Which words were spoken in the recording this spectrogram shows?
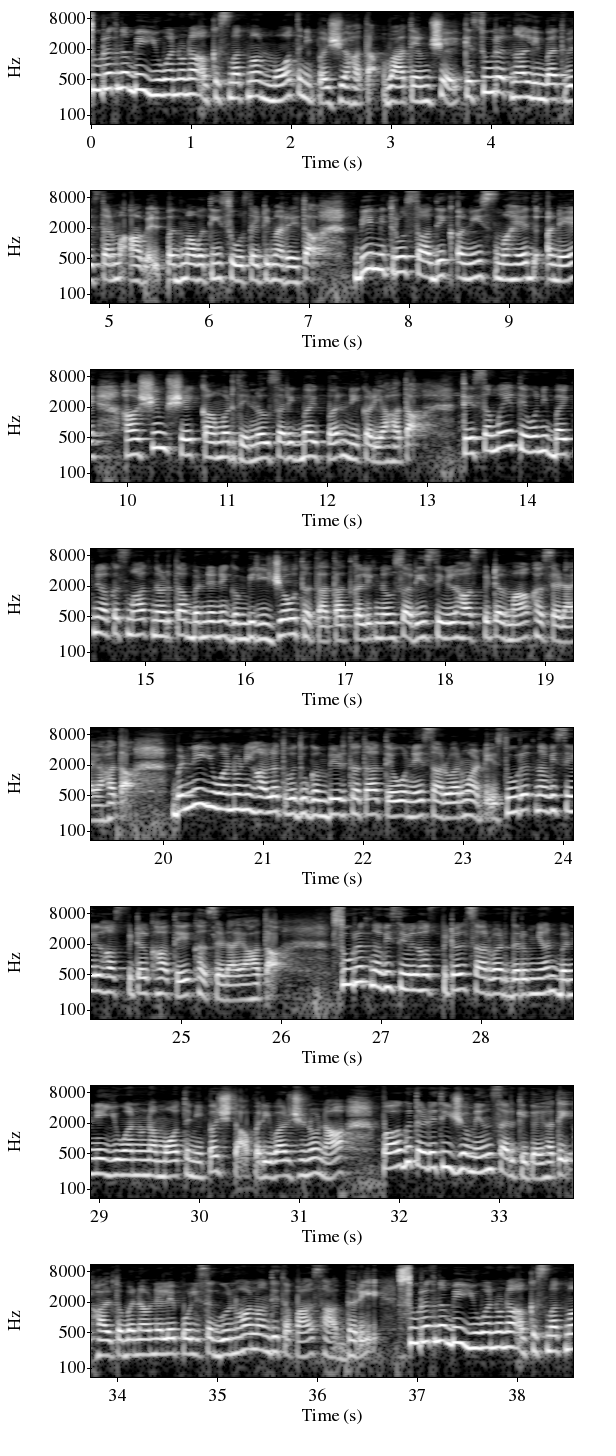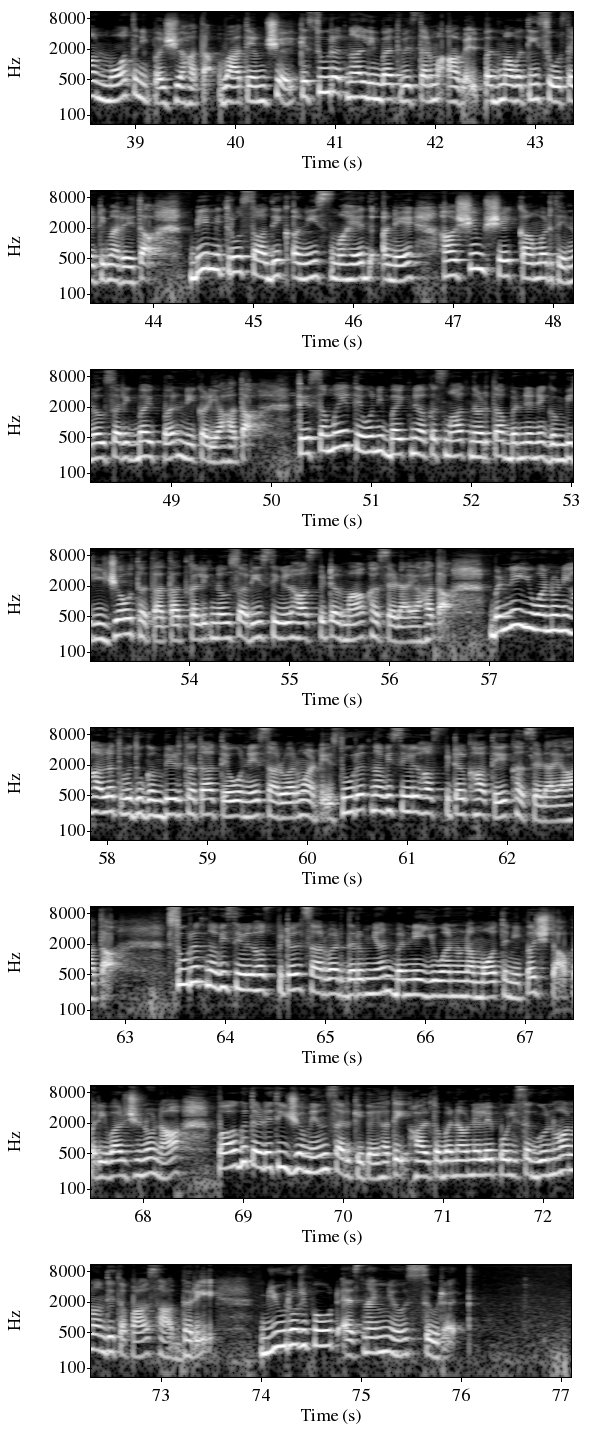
સુરતના બે યુવાનોના અકસ્માતમાં મોત નીપજ્યા હતા. વાત એમ છે કે સુરતના લીંબાત વિસ્તારમાં આવેલ પદ્માવતી સોસાયટીમાં રહેતા બે મિત્રો સાદિક અનીસ મહેદ અને હાશિમ શેખ કામરથે નવસારી બાઇક પર નીકળ્યા હતા. તે સમયે તેઓની બાઇકને અકસ્માત નડતા બંનેને ગંભીર ઇજાઓ થતા તાત્કાલિક નવસારી સિવિલ હોસ્પિટલમાં ખસેડાયા હતા. બંને યુવાનોની હાલત વધુ ગંભીર થતાં તેઓને સારવાર માટે સુરત નવી સિવિલ હોસ્પિટલ ખાતે ખસેડાયા હતા. સુરત નવી સિવિલ હોસ્પિટલ સારવાર દરમિયાન બંને યુવાનોના મોત નીપજતા પરિવારજનોના પગ તળેથી જમીન સરકી ગઈ હતી. હાલ તો બનાવને લઈ પોલીસે ગુન્હો નોંધી તપાસ હાથ ધરી. સુરતના બે યુવાનોના અકસ્માતમાં મોત નીપજ્યા હતા. વાત એમ છે કે સુરતના લીંબાત વિસ્તારમાં આવેલ પદ્માવતી સોસાયટીમાં રહેતા બે મિત્રો સાદિક અનીસ મહેદ અને હાશિમ શેખ કામરથે નવસારી બાઇક પર નીકળ્યા હતા. તે સમયે તેઓની બાઇકને અકસ્માત નડતા બંનેને ગંભીર ઇજાઓ થતા તાત્કાલિક નવસારી સિવિલ હોસ્પિટલમાં ખસેડાયા હતા. બંને યુવાનોની હાલત વધુ ગંભીર થતા તેઓને સારવાર માટે સુરત નવી સિવિલ હોસ્પિટલ ખાતે ખસેડાયા હતા. સુરત નવી સિવિલ હોસ્પિટલ સારવાર દરમિયાન બંને યુવાનોના મોત નીપજતા પરિવારજનોના પગ તળેથી જમીન સરકી ગઈ હતી. હાલ તો બનાવને લઈ પોલીસે ગુન્હો નોંધી તપાસ હાથ ધરી. Bureau report S news Surat.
